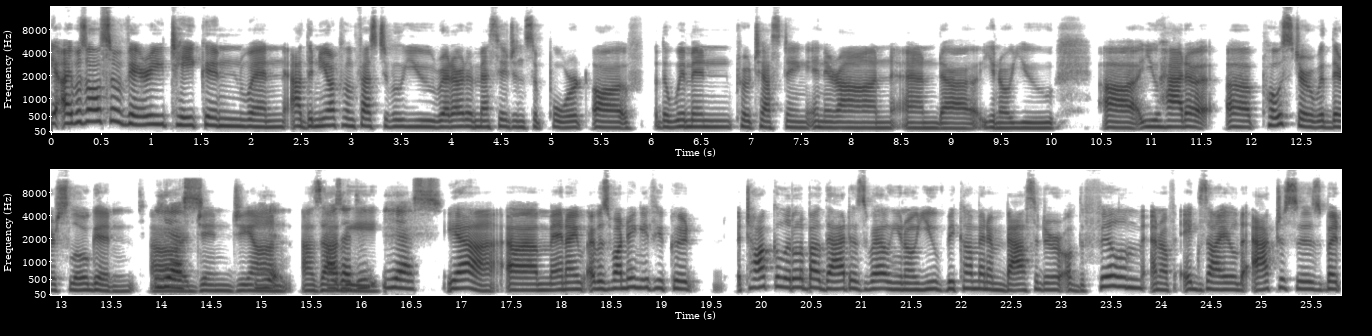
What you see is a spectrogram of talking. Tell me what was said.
Yeah, I was also very taken when at the New York Film Festival you read out a message in support of the women protesting in Iran, and uh, you know you uh, you had a, a poster with their slogan, uh, yes. Jin Jiyan yeah. Azadi. Azadi. Yes. Yeah, um, and I, I was wondering if you could talk a little about that as well. You know, you've become an ambassador of the film and of exiled actresses, but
